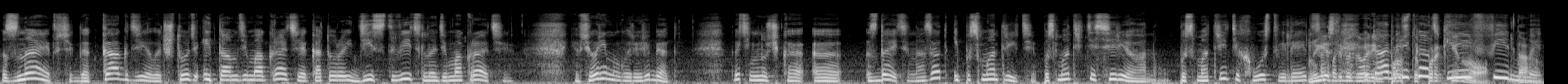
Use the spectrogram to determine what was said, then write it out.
знает всегда, как делать, что делать, и там демократия, которая действительно демократия. Я все время говорю, ребят, давайте немножечко э, сдайте назад и посмотрите. Посмотрите «Сириану», посмотрите «Хвост виляет Ну, собак». если мы говорим Это просто про американские кино, фильмы.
